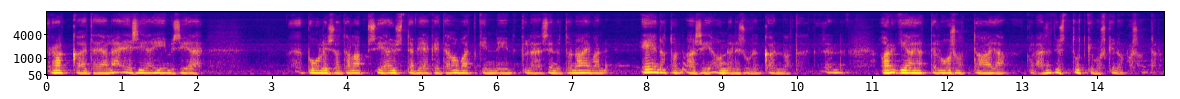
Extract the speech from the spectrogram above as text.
rakkaita ja läheisiä ihmisiä, puolisoita, lapsia, ystäviä, keitä ovatkin, niin kyllähän se nyt on aivan ehdoton asia onnellisuuden kannalta. Sen arkiajattelu osoittaa ja kyllähän se tietysti tutkimuskin on osoittanut.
